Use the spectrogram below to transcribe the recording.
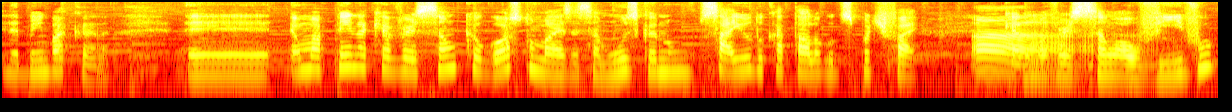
ele é bem bacana. É, é uma pena que a versão que eu gosto mais dessa música não saiu do catálogo do Spotify. Ah, Que era uma versão ao vivo,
